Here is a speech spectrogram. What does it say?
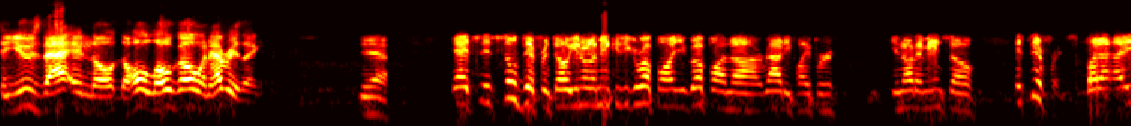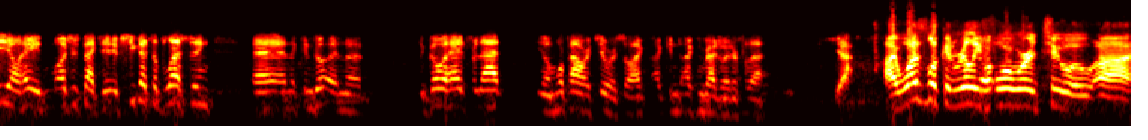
to use that in the the whole logo and everything. Yeah, yeah, it's it's still different though. You know what I mean? Because you grew up on you grew up on uh, Rowdy Piper. You know what I mean? So it's different. But I, I- you know, hey, much respect. If she gets a blessing and the condo- and the, the go ahead for that, you know, more power to her. So I, I can I congratulate her for that. Yeah, I was looking really Well- forward to uh,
